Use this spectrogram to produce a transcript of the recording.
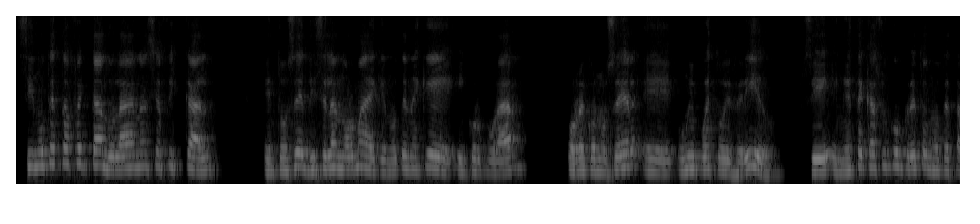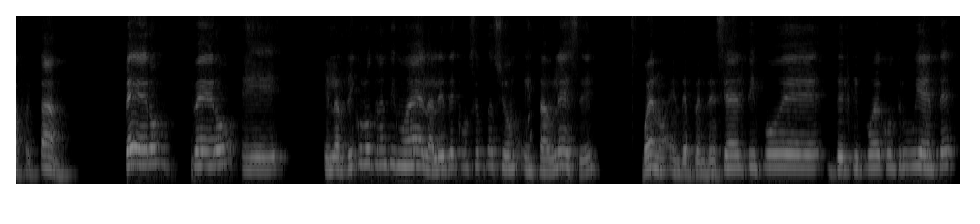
si no te está afectando la ganancia fiscal, entonces dice la norma de que no tenés que incorporar o reconocer eh, un impuesto diferido. Si en este caso en concreto no te está afectando. Pero, pero eh, el artículo 39 de la ley de concertación establece, bueno, en dependencia del tipo de, del tipo de contribuyente,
